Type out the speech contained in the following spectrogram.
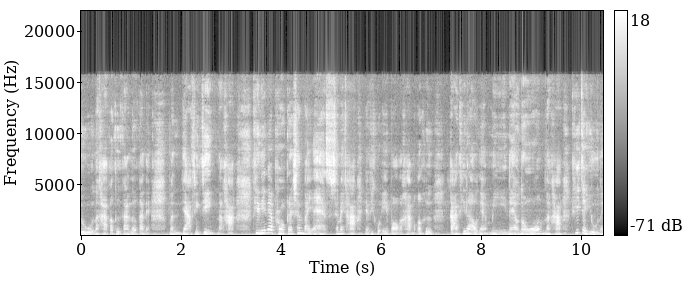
do นะคะ ก็คือการเลิกกันเนี่ยมันยากจริง ๆนะคะ ทีนี้เนี่ย progression bias ใช่ไหมคะ อย่างที่คุณเอ๋บอกอะค่ะมันก็คือการที่เราเนี่ยมีแนวโน้มนะคะ ที่จะอยู่ใน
